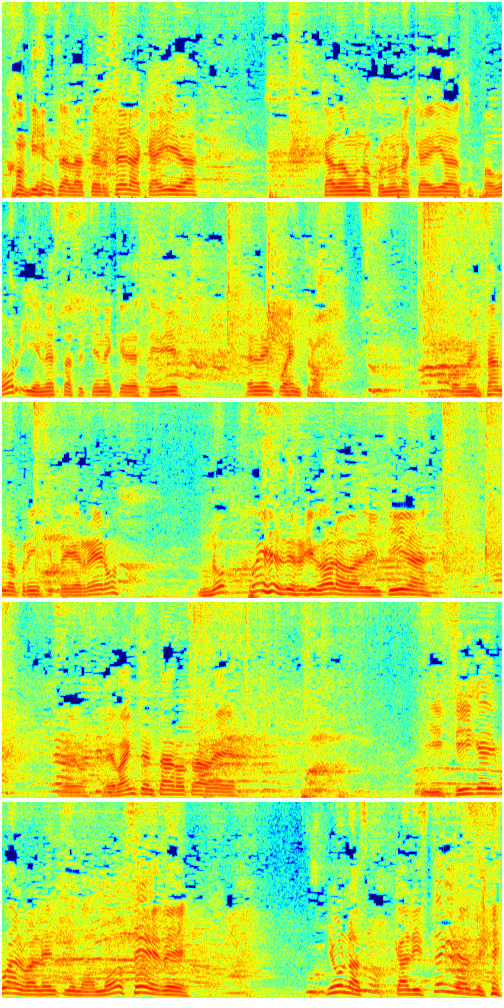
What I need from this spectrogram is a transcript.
comienza la tercera caída. Cada uno con una caída a su favor. Y en esta se tiene que decidir el encuentro. Comenzando Príncipe Guerrero. No puede derribar a Valentina. Pero le va a intentar otra vez. Y sigue igual Valentina. No cede. Y unas calistenias de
